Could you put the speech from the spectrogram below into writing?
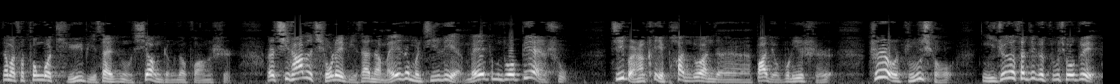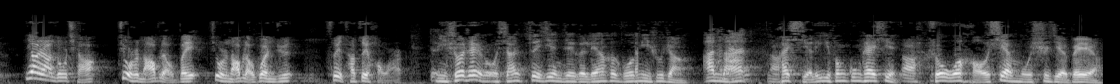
那么他通过体育比赛这种象征的方式，而其他的球类比赛呢，没这么激烈，没这么多变数，基本上可以判断的八九不离十。只有足球，你觉得他这个足球队样样都强，就是拿不了杯，就是拿不了冠军。所以他最好玩。你说这个，我想最近这个联合国秘书长安南还写了一封公开信啊，说我好羡慕世界杯啊。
